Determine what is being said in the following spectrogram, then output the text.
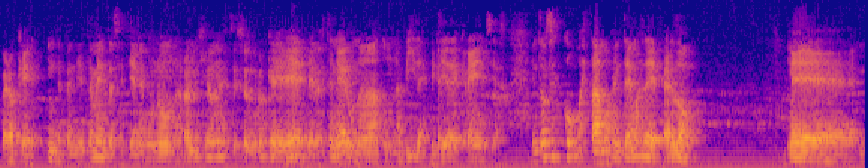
pero que independientemente si tienes uno una religión, estoy seguro que debes tener una, una vida espiritual de creencias. Entonces, ¿cómo estamos en temas de perdón? Eh,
